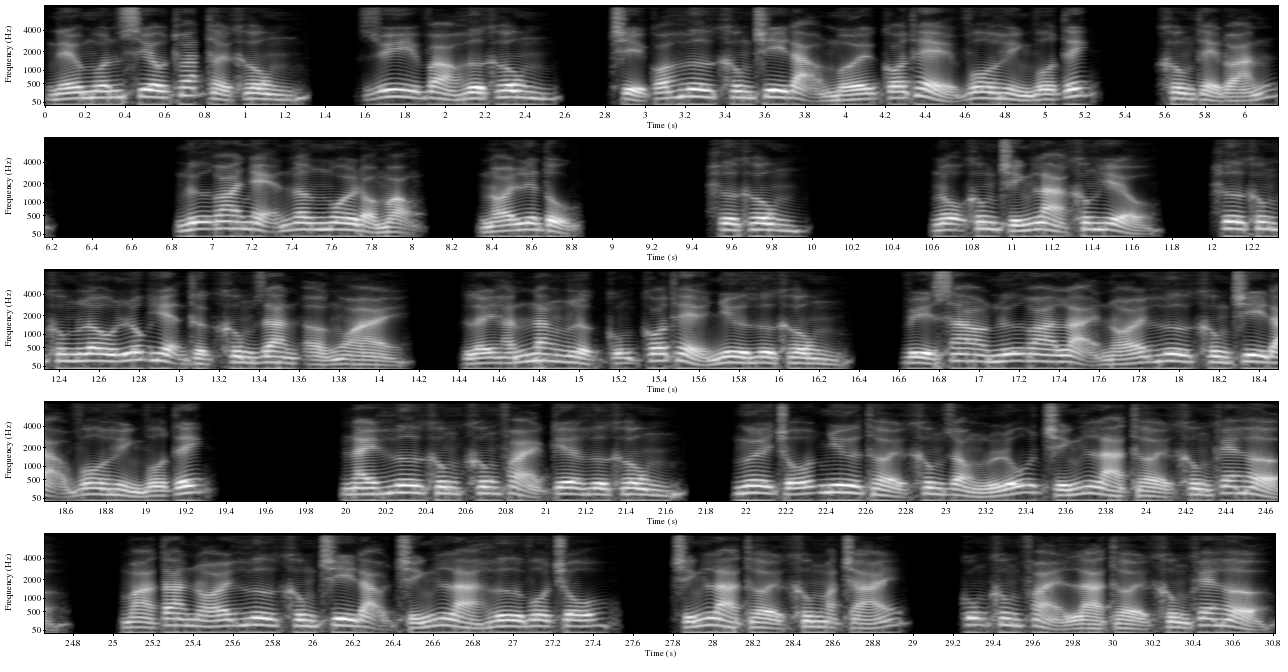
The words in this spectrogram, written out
Nếu muốn siêu thoát thời không, duy vào hư không, chỉ có hư không chi đạo mới có thể vô hình vô tích, không thể đoán. Nữ hoa nhẹ nâng môi đỏ mọng, nói liên tục. Hư không. Nộ không chính là không hiểu, hư không không lâu lúc hiện thực không gian ở ngoài, lấy hắn năng lực cũng có thể như hư không, vì sao nữ hoa lại nói hư không chi đạo vô hình vô tích. Này hư không không phải kia hư không, ngươi chỗ như thời không dòng lũ chính là thời không khe hở, mà ta nói hư không chi đạo chính là hư vô chỗ, chính là thời không mặt trái, cũng không phải là thời không khe hở.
